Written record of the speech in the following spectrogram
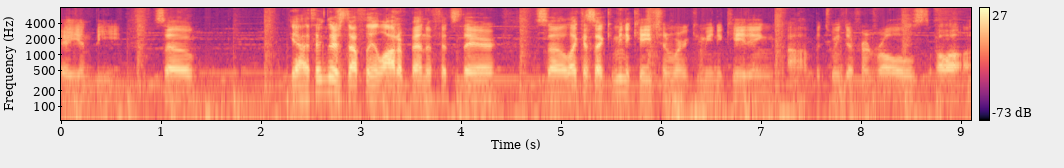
A and B. So, yeah, I think there's definitely a lot of benefits there. So, like I said, communication, we're communicating uh, between different roles. Uh,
